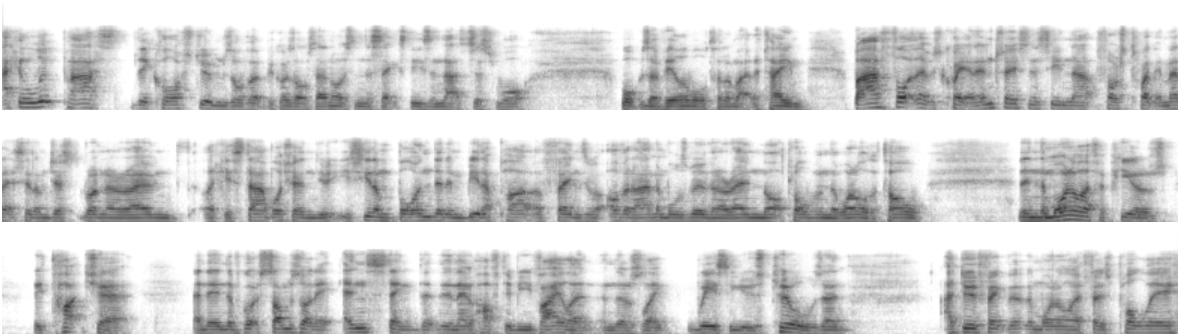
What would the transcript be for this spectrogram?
I can look past the costumes of it because obviously I know it's in the '60s, and that's just what what was available to them at the time. But I thought that was quite an interesting scene that first 20 minutes of them just running around, like establishing. You, you see them bonding and being a part of things with other animals moving around, not a problem in the world at all. Then the monolith appears, they touch it, and then they've got some sort of instinct that they now have to be violent, and there's like ways to use tools. And I do think that the monolith is probably,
